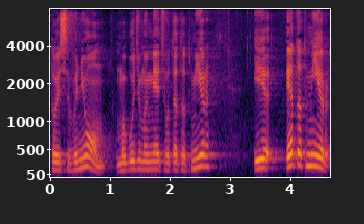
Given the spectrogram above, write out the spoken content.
то есть в нем мы будем иметь вот этот мир. И этот мир,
